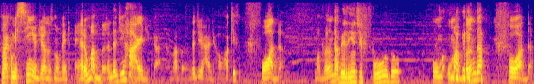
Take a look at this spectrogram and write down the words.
vai comecinho de anos 90, era uma banda de hard, cara. Era uma banda de hard rock foda. Uma banda Cabelinho de poodle. uma, uma banda foda.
